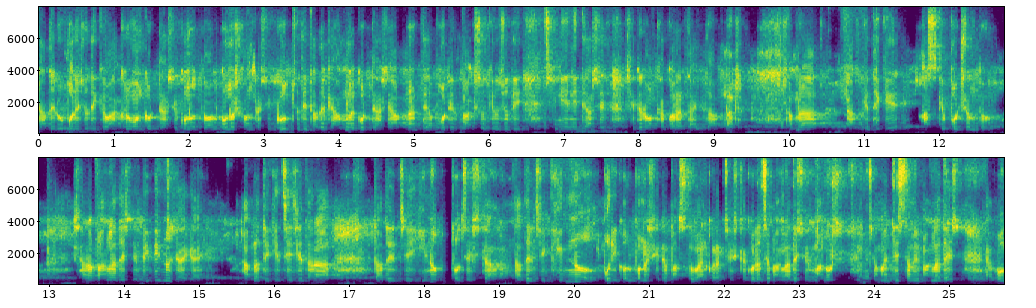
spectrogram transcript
তাদের উপরে যদি কেউ আক্রমণ করতে আসে, কোনো দল, কোনো সন্ত্রাসী গ্রুপ যদি তাদেরকে হামলা করতে আসে, আপনার দেওয়া ভোটের বাক্স কেউ যদি ছিনিয়ে নিতে আসে, সেটা রক্ষা করার দায়িত্ব আপনার। আমরা কালকে থেকে আজকে পর্যন্ত সারা বাংলাদেশে বিভিন্ন জায়গায় আমরা দেখেছি যে তারা তাদের যে হীন প্রচেষ্টা, তাদের যে ঘৃণ্য পরিকল্পনা সেটা বাস্তবায়ন করার চেষ্টা করেছে বাংলাদেশের মানুষ, জামায়াত ইসলামী বাংলাদেশ এবং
